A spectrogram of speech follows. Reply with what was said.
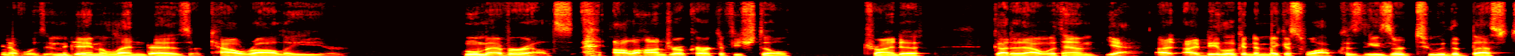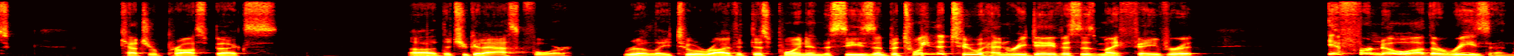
you know, if it was MJ Melendez or Cal Raleigh or whomever else, Alejandro Kirk, if you're still trying to gut it out with him, yeah, I, I'd be looking to make a swap because these are two of the best catcher prospects uh, that you could ask for, really, to arrive at this point in the season. Between the two, Henry Davis is my favorite. If for no other reason,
